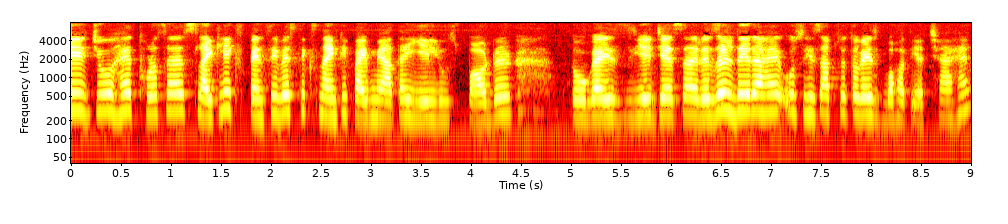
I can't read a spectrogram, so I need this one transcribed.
ये जो है थोड़ा सा स्लाइटली एक्सपेंसिव है सिक्स नाइन्टी फाइव में आता है ये लूज़ पाउडर तो गाइज़ ये जैसा रिज़ल्ट दे रहा है, उस हिसाब से तो गाइज़ बहुत ही अच्छा है।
